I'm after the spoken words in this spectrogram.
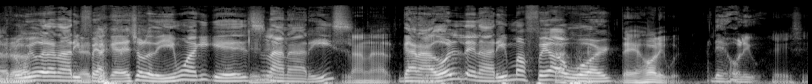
cabrón. rubio de la nariz fea, Este- que de hecho lo dijimos aquí que es la nariz. La nar- Ganador de Nariz Más Fea Award De Hollywood. de Hollywood. Sí, sí.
